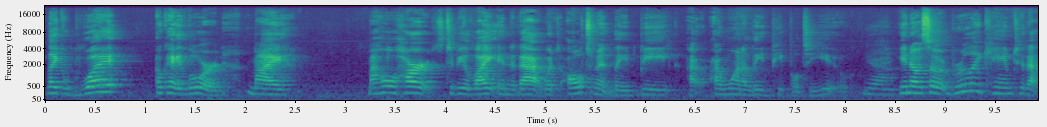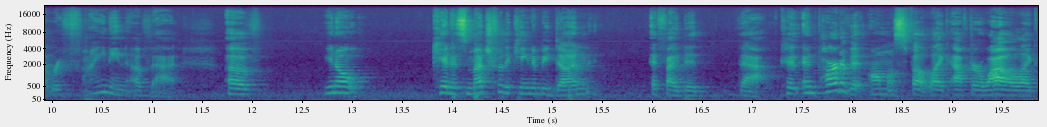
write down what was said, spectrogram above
like what okay lord my my whole heart to be a light into that would ultimately be i, I want to lead people to you Yeah. you know so it really came to that refining of that of you know can as much for the kingdom be done if i did that 'Cause- and part of it almost felt like after a while like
